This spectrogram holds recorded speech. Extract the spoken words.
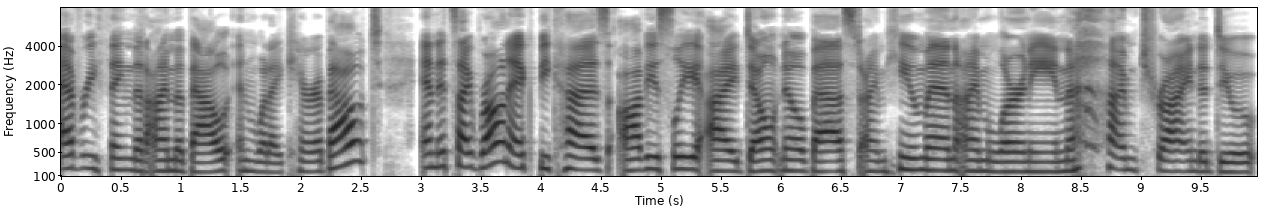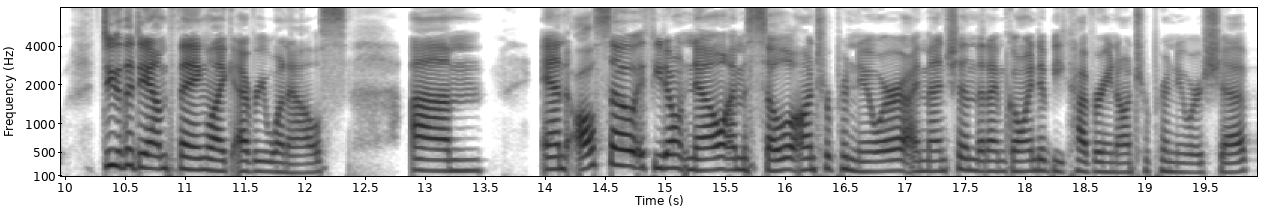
everything that I'm about and what I care about. And it's ironic because obviously I don't know best. I'm human, I'm learning, I'm trying to do do the damn thing like everyone else. Um and also, if you don't know, I'm a solo entrepreneur. I mentioned that I'm going to be covering entrepreneurship.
